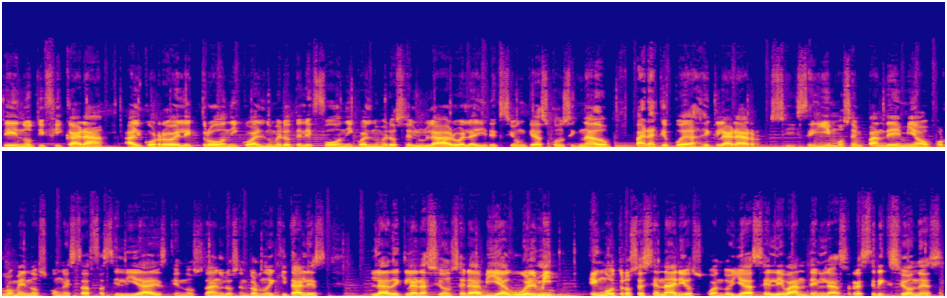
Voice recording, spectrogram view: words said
te notificará al correo electrónico, al número telefónico, al número celular o a la dirección que has consignado para que puedas declarar si seguimos en pandemia o por lo menos con estas facilidades que nos dan los entornos digitales, la declaración será vía Google Meet. En otros escenarios, cuando ya se levanten las restricciones,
